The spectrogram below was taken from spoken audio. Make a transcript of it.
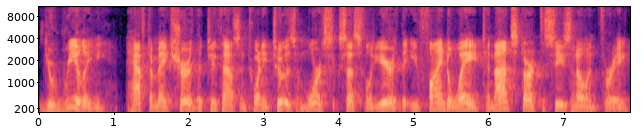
you really have to make sure that 2022 is a more successful year, that you find a way to not start the season 0 3,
